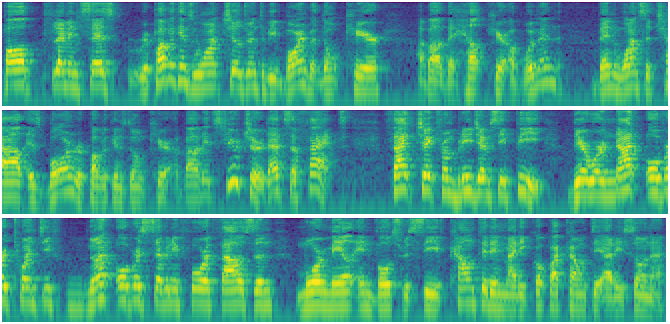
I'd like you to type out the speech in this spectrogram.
Paul Fleming says Republicans want children to be born but don't care about the health care of women. Then once a child is born, Republicans don't care about its future. That's a fact. Fact check from Bridge MCP. There were not over 20 not over 74,000 more mail-in votes received counted in Maricopa County, Arizona.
